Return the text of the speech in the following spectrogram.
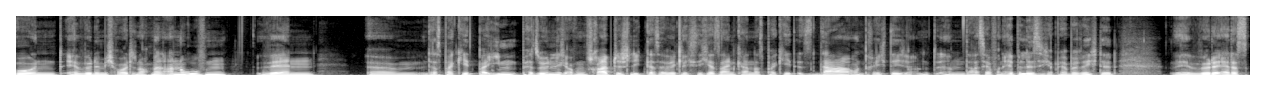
Und er würde mich heute nochmal anrufen, wenn ähm, das Paket bei ihm persönlich auf dem Schreibtisch liegt, dass er wirklich sicher sein kann, das Paket ist da und richtig. Und ähm, da es ja von Apple ist, ich habe ja berichtet, äh, würde er das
